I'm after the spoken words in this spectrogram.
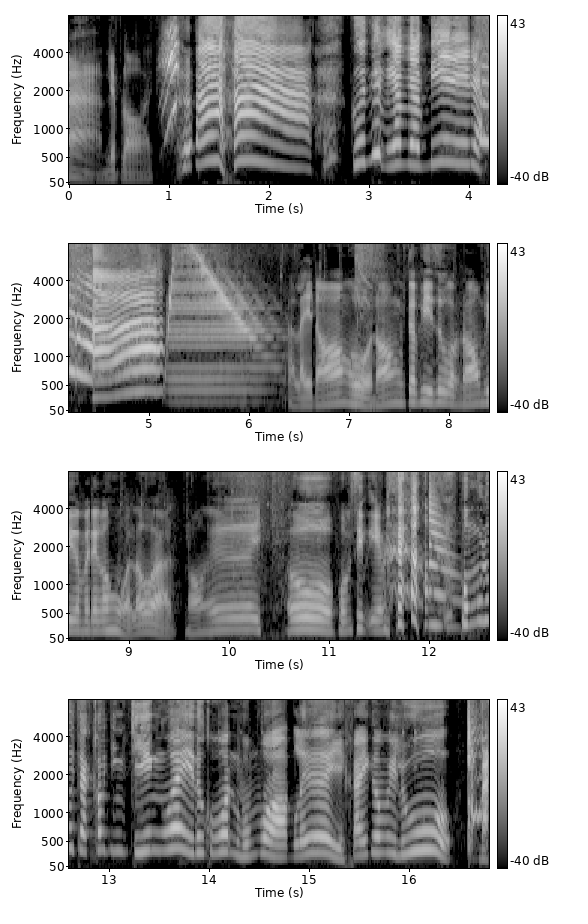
อ่า เรียบร้อยอ่าฮ่ากูสิบเอ็มแบบนี้นี่นะ อะไรน้อง โอ้น้องถ้าพี่สู้กับน้องพี่ก็ไม่ได้ก็หัวแล้วอะ น้องเอ้ย โอ้ผมสิบเอ็มแล้ว ผมไม่รู้จักเขาจริงๆเว้ยทุกคน ผมบอกเลย ใครก็ไม่รู้ มา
